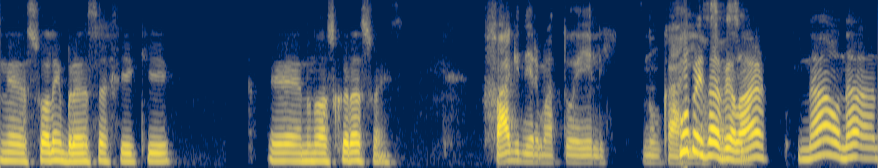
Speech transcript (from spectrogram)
é, sua lembrança, fique é, nos nossos corações. Fagner matou ele num carro. Rubens Avelar, na, na,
